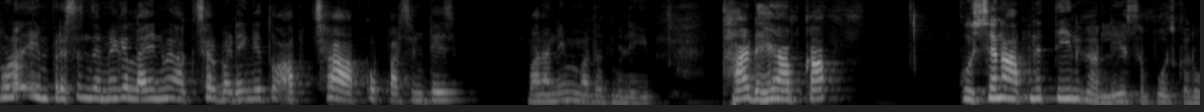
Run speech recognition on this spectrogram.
थोड़ा इंप्रेशन जमेगा लाइन में अक्षर बढ़ेंगे तो अच्छा आपको परसेंटेज बनाने में मदद मिलेगी। थर्ड है आपका क्वेश्चन आपने तीन कर लिए सपोज़ करो,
